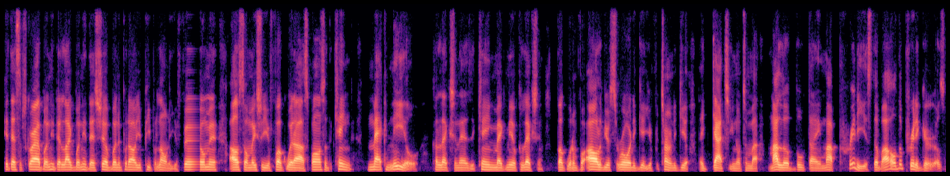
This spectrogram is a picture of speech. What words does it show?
hit that subscribe button, hit that like button, hit that share button, and put all your people on it. You feel me? Also, make sure you fuck with our sponsor, the King McNeil collection. That is the King McNeil collection. Fuck with them for all of your sorority gear, your fraternity gear. They got you, you know, to my my little boo thing, my prettiest of all the pretty girls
